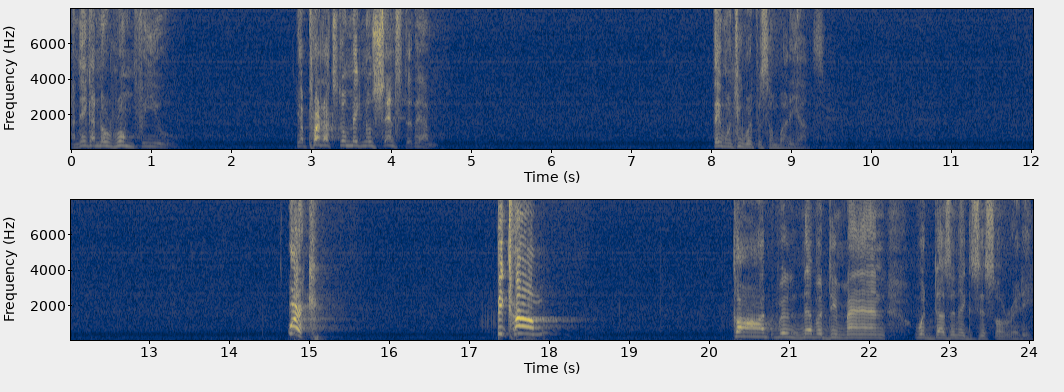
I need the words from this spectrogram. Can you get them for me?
And they got no room for you. Your products don't make no sense to them. They want you to work for somebody else. Work. Become. God will never demand what doesn't exist already.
